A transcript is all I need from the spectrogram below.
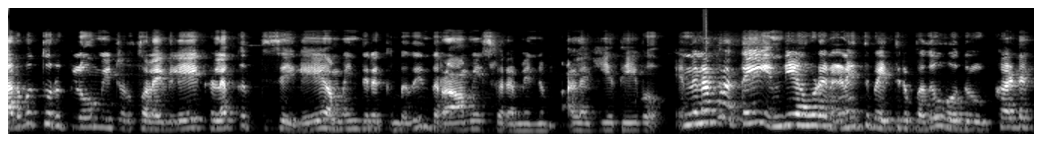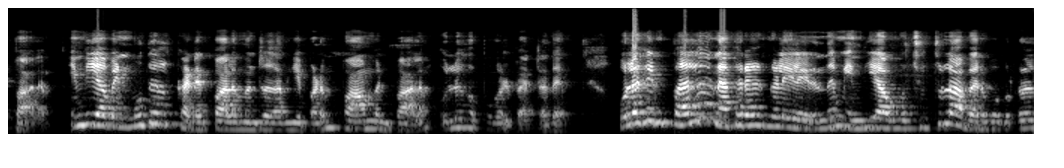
அறுபத்தொரு கிலோமீட்டர் தொலைவிலே கிழக்கு திசையிலே அமைந்திருக்கின்றது இந்த ராமேஸ்வரம் என்னும் அழகிய தீவு. இந்த நகரத்தை இந்தியாவுடன் இணைத்து வைத்திருப்பது ஒரு கடற்பாலம். இந்தியாவின் முதல் கடற்பாலம் என்று அறியப்படும் பாம்பன் பாலம் உலக புகழ் பெற்றது. உலகின் பல நகரங்களிலிருந்தும் இந்தியாவுக்கு சுற்றுலா வருபவர்கள்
